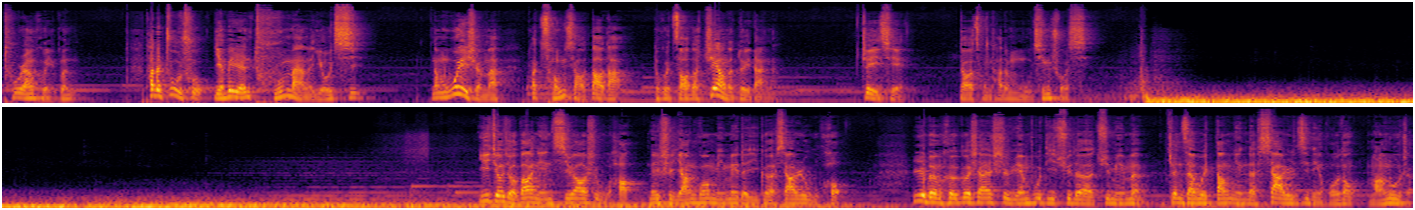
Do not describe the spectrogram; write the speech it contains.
突然悔婚，他的住处也被人涂满了油漆。那么，为什么他从小到大都会遭到这样的对待呢？这一切都要从他的母亲说起。一九九八年七月二十五号，那是阳光明媚的一个夏日午后，日本和歌山市原部地区的居民们正在为当年的夏日祭典活动忙碌着。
